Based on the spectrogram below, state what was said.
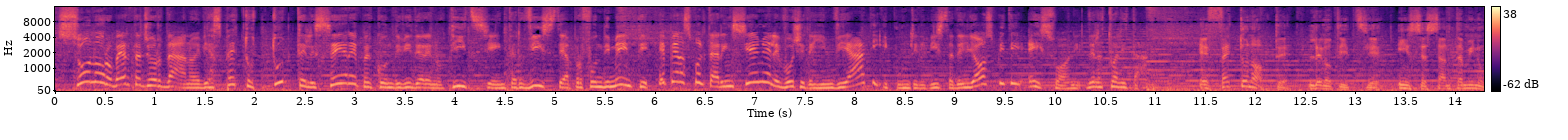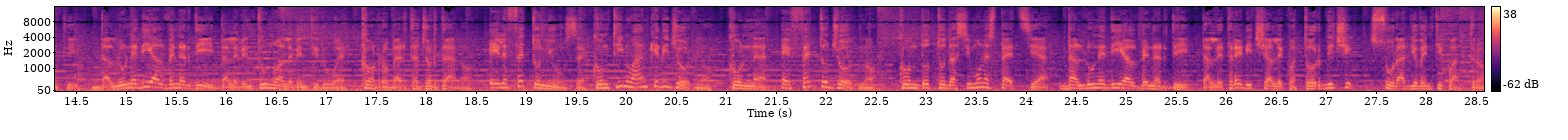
Sono Roberta Giordano e vi aspetto tutte le sere per condividere notizie, interviste, approfondimenti e per ascoltare insieme le voci degli inviati, i punti di vista degli ospiti e i suoni dell'attualità. Effetto notte. Le notizie in 60 minuti. Dal lunedì al venerdì, dalle 21 alle 22, con Roberta Giordano. E l'effetto news continua anche di giorno, con Effetto giorno, condotto da Simone Spezia, dal lunedì al venerdì, dalle 13 alle 14, su Radio 24.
